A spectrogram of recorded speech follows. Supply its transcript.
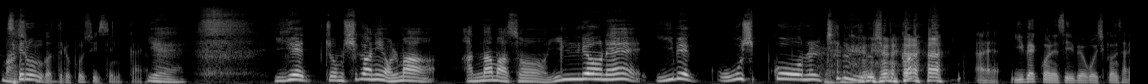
맞습니다. 새로운 것들을 볼 수 있으니까요. 예. 이게 좀 시간이 얼마 안 남아서 1년에 250권을 책을 읽으십니까? 아, 200권에서 250권 사이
